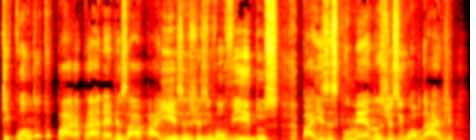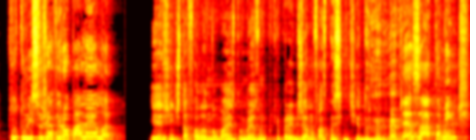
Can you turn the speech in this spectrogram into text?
que quando tu para para analisar países desenvolvidos, países com menos desigualdade, tudo isso já virou balela. E a gente tá falando mais do mesmo porque para eles já não faz mais sentido. Exatamente.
